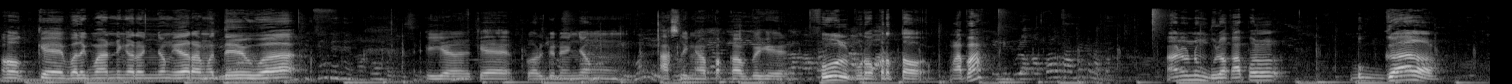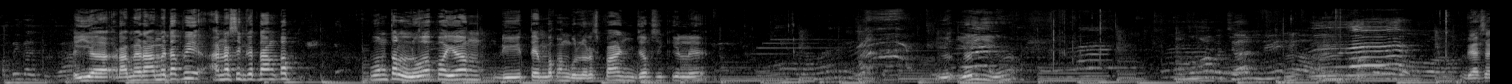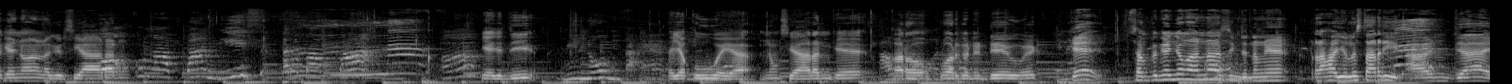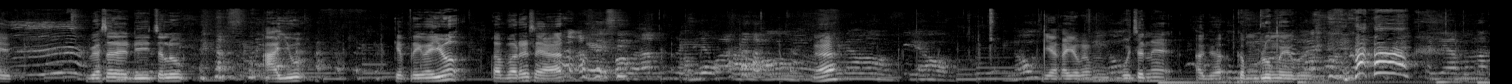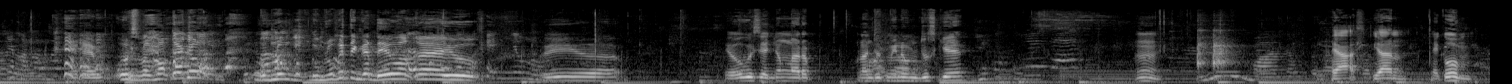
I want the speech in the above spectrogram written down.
Oke, balik maning karo Nyong ya Rahmat Dewa. Iya, kayak keluarga Nyong asli ngapak kabeh kayak full Purwokerto. Kenapa? Ini bola kapal rame kenapa? Anu nung bola kapal begal. Begal juga. Iya, rame-rame tapi anak sing ketangkep wong telu apa yang ditembak kanggo leres panjang sikile. Yo, yo iya. Ngomong apa Jan nih? Biasa kayaknya lagi siaran. Kok kenapa, Dis? Ada? Hah? Ya jadi Minum minta es. kayak kue ya nyong siaran ke karo keluarganya dewek ke sampingnya nyong ana sing jenenge Rahayu Lestari anjay biasa deh diceluk Ayu ke priwe yuk kabarnya sehat Hah? Ya kayak kan bocahnya agak gemblung ya gue Ya memakai lah. kayak us makanya nyong gemblung gemblungnya tingkat dewa kayu. Iya. Ya wis ya nyong ngarep lanjut minum jus ke hmm. Ya sekian. Assalamualaikum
